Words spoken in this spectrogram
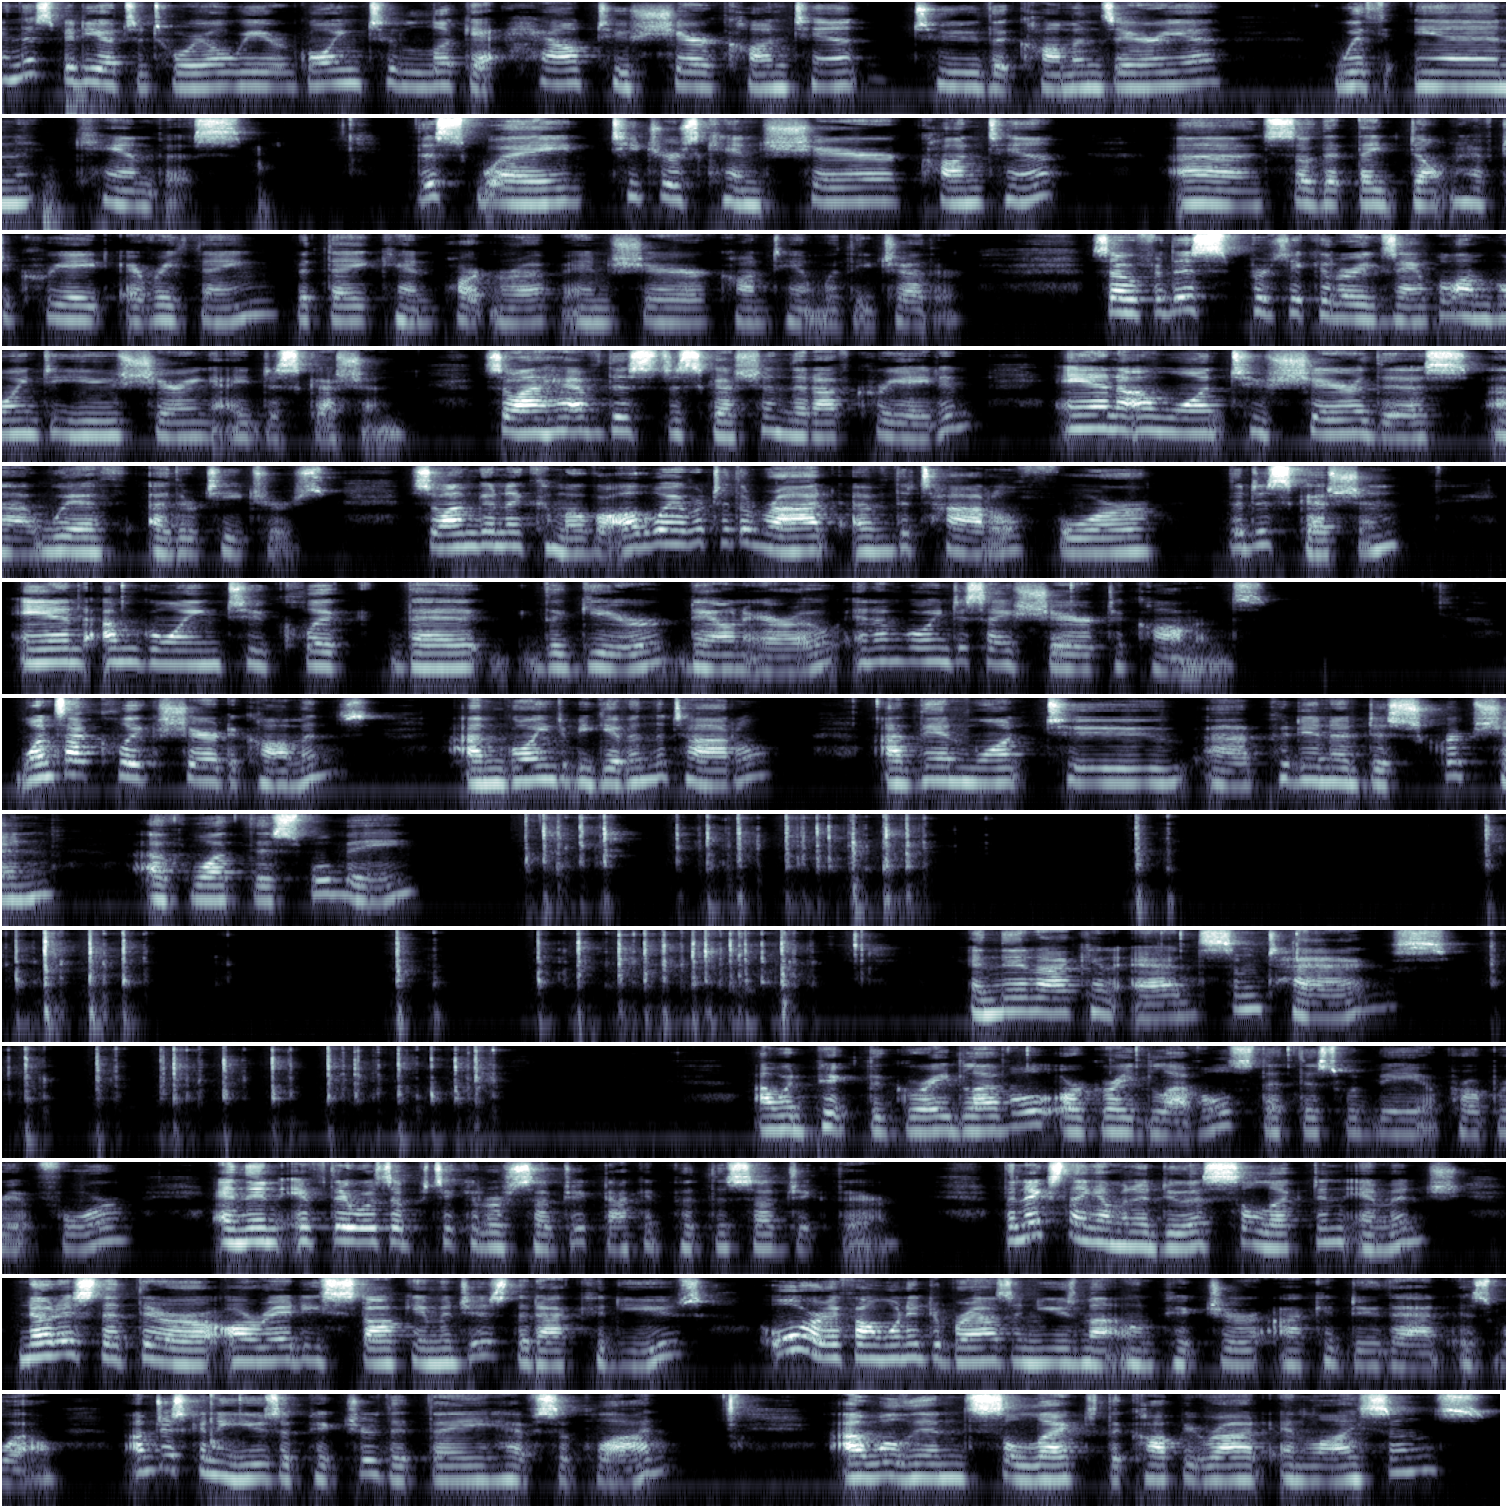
In this video tutorial, we are going to look at how to share content to the Commons area within Canvas. This way, teachers can share content uh, so that they don't have to create everything, but they can partner up and share content with each other. So for this particular example, I'm going to use sharing a discussion. So I have this discussion that I've created and I want to share this uh, with other teachers. So I'm going to come over all the way over to the right of the title for the discussion and I'm going to click the, the gear down arrow and I'm going to say share to commons. Once I click share to commons I'm going to be given the title. I then want to uh, put in a description of what this will be. And then I can add some tags. I would pick the grade level or grade levels that this would be appropriate for. And then if there was a particular subject, I could put the subject there. The next thing I'm going to do is select an image. Notice that there are already stock images that I could use, or if I wanted to browse and use my own picture, I could do that as well. I'm just going to use a picture that they have supplied. I will then select the copyright and license,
